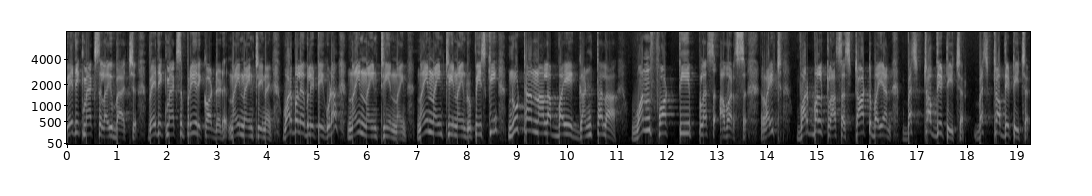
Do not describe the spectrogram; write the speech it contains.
Vedic maths live batch Vedic maths pre recorded nine ninety nine verbal ability కూడా nine ninety nine nine ninety nine రూపీస్కి నూట నలభై గంటల one forty plus hours right verbal classes start by an best of the teacher best of the teacher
